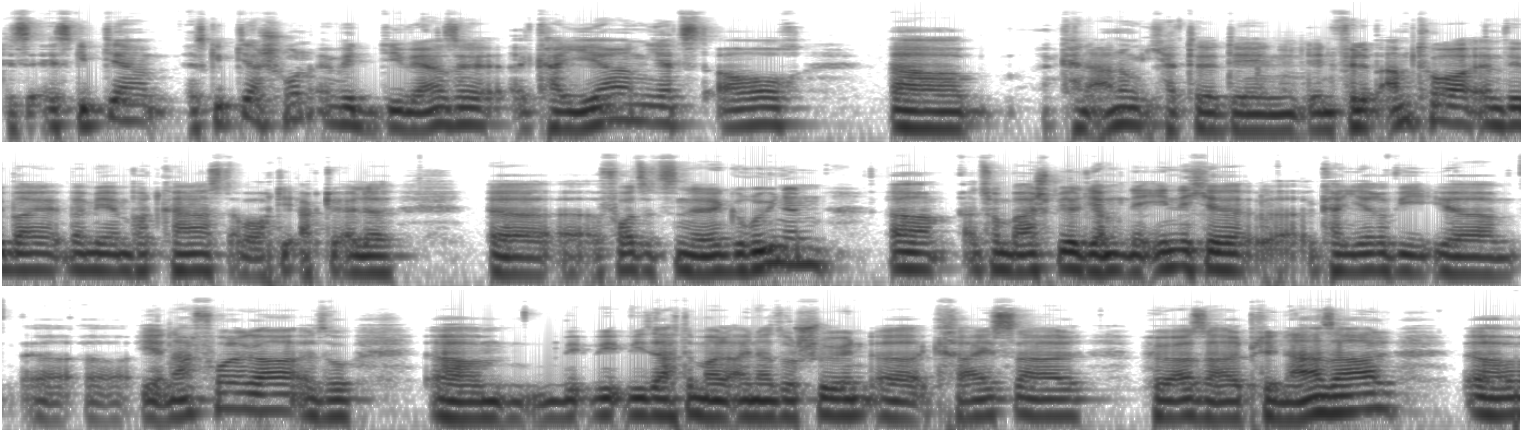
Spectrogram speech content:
Das, es gibt ja, es gibt ja schon irgendwie diverse Karrieren jetzt auch. Äh, keine Ahnung, ich hatte den, den Philipp Amthor irgendwie bei, bei mir im Podcast, aber auch die aktuelle äh, Vorsitzende der Grünen äh, zum Beispiel, die haben eine ähnliche äh, Karriere wie ihr, äh, äh, ihr Nachfolger. Also ähm, wie, wie sagte mal einer so schön, äh, Kreissaal, Hörsaal, Plenarsaal äh,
